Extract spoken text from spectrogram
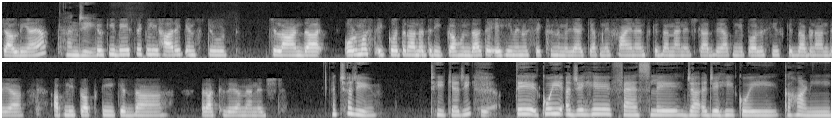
ਚੱਲਦੀਆਂ ਆ। ਹਾਂਜੀ। ਕਿਉਂਕਿ ਬੇਸਿਕਲੀ ਹਰ ਇੱਕ ਇੰਸਟੀਟਿਊਟ ਚਲਾਉਣ ਦਾ ਆਲਮੋਸਟ ਇੱਕੋ ਤਰ੍ਹਾਂ ਦਾ ਤਰੀਕਾ ਹੁੰਦਾ ਤੇ ਇਹੀ ਮੈਨੂੰ ਸਿੱਖਣ ਨੂੰ ਮਿਲਿਆ ਕਿ ਆਪਣੇ ਫਾਈਨੈਂਸ ਕਿੱਦਾਂ ਮੈਨੇਜ ਕਰਦੇ ਆ ਆਪਣੀ ਪਾਲਿਸੀਜ਼ ਕਿੱਦਾਂ ਬਣਾਉਂਦੇ ਆ ਆਪਣੀ ਪ੍ਰਾਪਰਟੀ ਕਿੱਦਾਂ ਰੱਖਦੇ ਆ ਮੈਨੇਜਡ ਅੱਛਾ ਜੀ ਠੀਕ ਹੈ ਜੀ। ਤੇ ਕੋਈ ਅਜਿਹੇ ਫੈਸਲੇ ਜਾਂ ਅਜਿਹੀ ਕੋਈ ਕਹਾਣੀ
